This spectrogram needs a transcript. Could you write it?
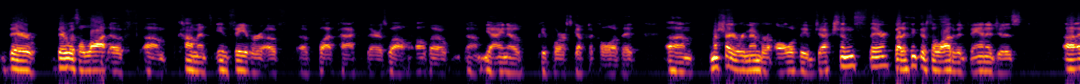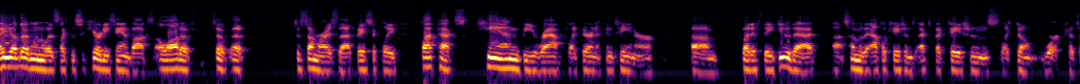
there there was a lot of um, comments in favor of, of Flatpak there as well. Although, um, yeah, I know people are skeptical of it. Um, I'm not sure I remember all of the objections there, but I think there's a lot of advantages. Uh, the other one was like the security sandbox. A lot of so uh, to summarize that, basically, Flatpaks can be wrapped like they're in a container, um, but if they do that, uh, some of the application's expectations like don't work because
